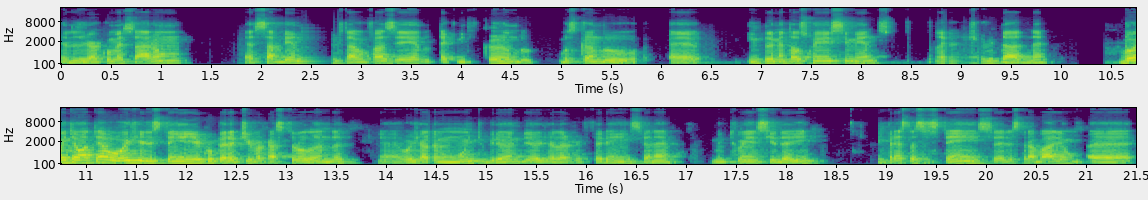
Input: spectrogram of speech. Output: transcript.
Eles já começaram é, sabendo o que estavam fazendo, tecnificando, buscando é, implementar os conhecimentos da atividade, né? Bom, então até hoje eles têm aí a cooperativa Castrolanda. É, hoje ela é muito grande, hoje ela é referência, né? Muito conhecida aí. E presta assistência, eles trabalham, é,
